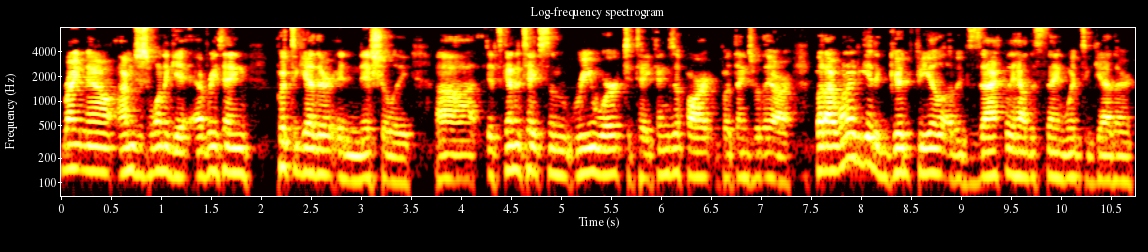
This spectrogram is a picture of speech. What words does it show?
right now, I just want to get everything put together initially. Uh, it's going to take some rework to take things apart put things where they are. But I wanted to get a good feel of exactly how this thing went together.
